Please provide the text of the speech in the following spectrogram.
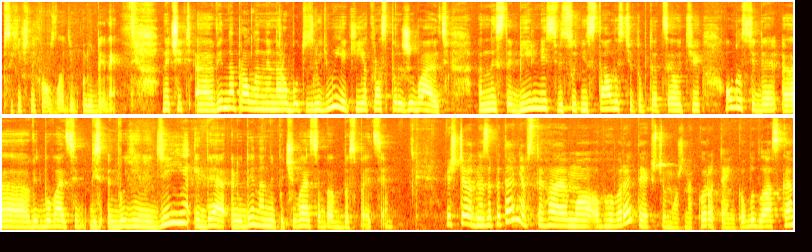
психічних розладів у людини. Значить, він направлений на роботу з людьми, які якраз переживають нестабільність, відсутність сталості, тобто це оті області, де е, відбуваються воєнні дії і де людина не почуває себе в безпеці. І ще одне запитання встигаємо обговорити, якщо можна, коротенько. Будь ласка,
